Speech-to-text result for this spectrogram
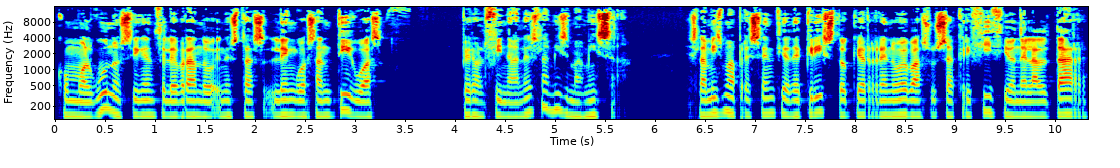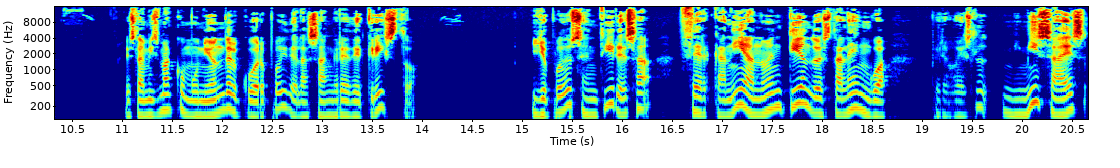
como algunos siguen celebrando en estas lenguas antiguas, pero al final es la misma misa, es la misma presencia de Cristo que renueva su sacrificio en el altar, es la misma comunión del cuerpo y de la sangre de Cristo. Y yo puedo sentir esa cercanía, no entiendo esta lengua, pero es mi misa, es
